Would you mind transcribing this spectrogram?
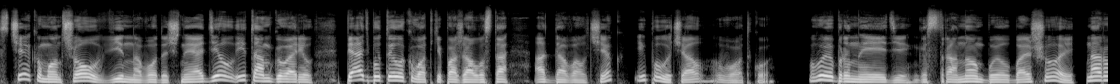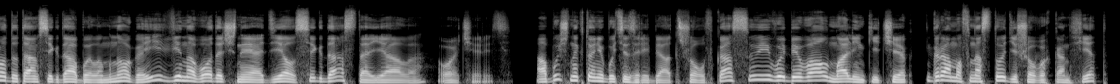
С чеком он шел в винно-водочный отдел и там говорил «пять бутылок водки, пожалуйста», отдавал чек и получал водку. Выбранный Эдди, гастроном был большой, народу там всегда было много, и в виноводочный отдел всегда стояла очередь. Обычно кто-нибудь из ребят шел в кассу и выбивал маленький чек, граммов на 100 дешевых конфет,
